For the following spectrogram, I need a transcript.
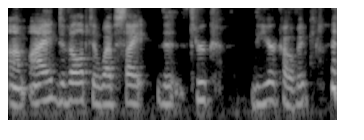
Um, I developed a website that, through the year COVID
